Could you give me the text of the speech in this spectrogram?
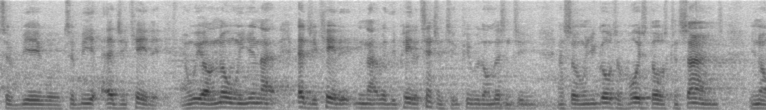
to be able to be educated. And we all know when you're not educated, you're not really paid attention to. People don't listen to you. And so when you go to voice those concerns, you know,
